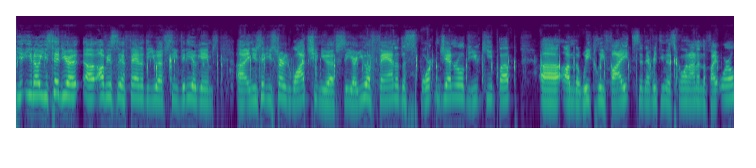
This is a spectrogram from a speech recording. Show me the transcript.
You, you know, you said you're uh, obviously a fan of the UFC video games, uh, and you said you started watching UFC. Are you a fan of the sport in general? Do you keep up uh, on the weekly fights and everything that's going on in the fight world?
